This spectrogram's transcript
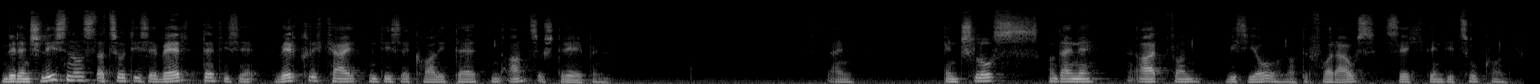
Wir entschließen uns dazu, diese Werte, diese Wirklichkeiten, diese Qualitäten anzustreben. Ein Entschluss und eine Art von Vision oder Voraussicht in die Zukunft.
